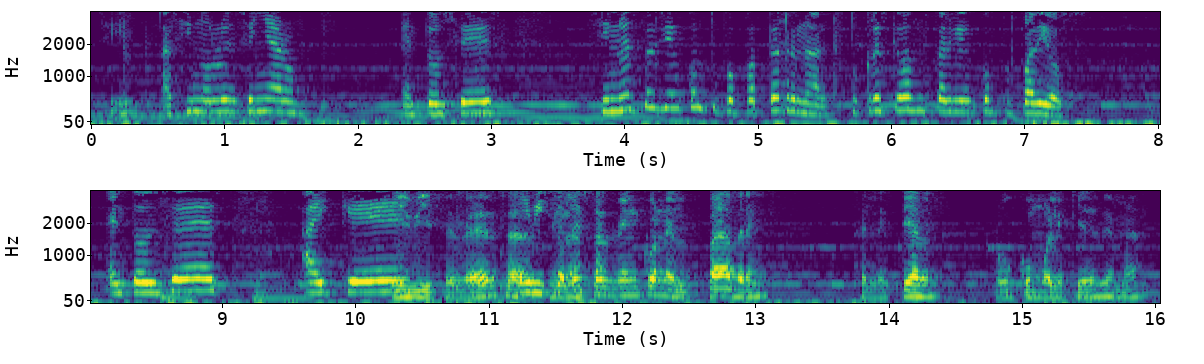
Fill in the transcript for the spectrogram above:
¿Sí? Así no lo enseñaron. Entonces, si no estás bien con tu papá terrenal, ¿tú crees que vas a estar bien con papá Dios? Entonces, hay que... Y viceversa. Y viceversa. Si no estás bien con el Padre Celestial, o como le quieres llamar,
